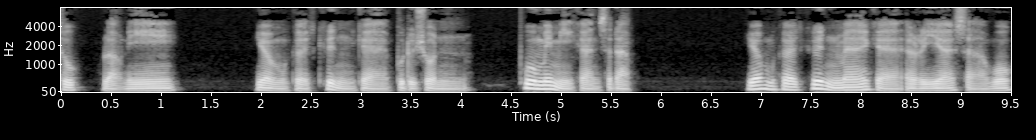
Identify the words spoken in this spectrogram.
ทุกข์เหล่านี้ ย่อมเกิดขึ้นแก่ปุถุชน ผู้ไม่มีการสดับ ย่อมเกิดขึ้นแม้แก่อริยสาวก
